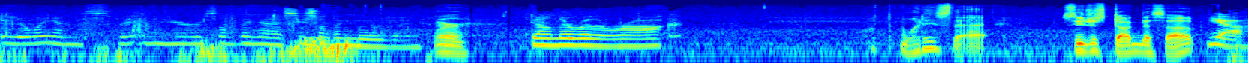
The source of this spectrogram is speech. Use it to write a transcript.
aliens spitting here or something, and I see something moving. Where? Down there by the rock. What, what is that? So you just dug this up? Yeah.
